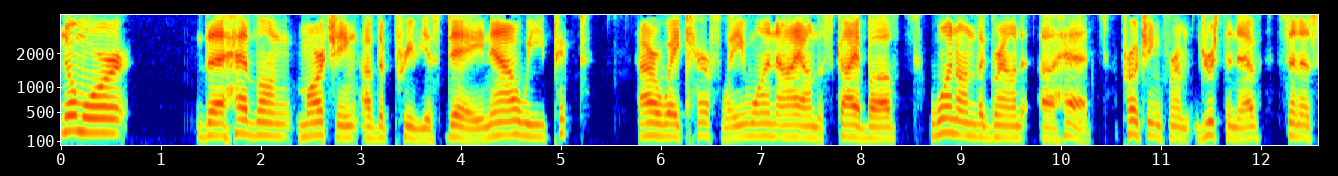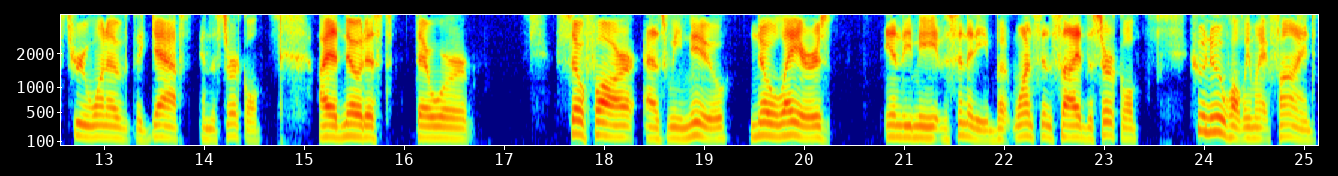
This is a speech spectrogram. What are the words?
No more the headlong marching of the previous day. Now we picked our way carefully, one eye on the sky above, one on the ground ahead. Approaching from Drustanev sent us through one of the gaps in the circle. I had noticed there were, so far as we knew, no layers in the immediate vicinity, but once inside the circle, who knew what we might find?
